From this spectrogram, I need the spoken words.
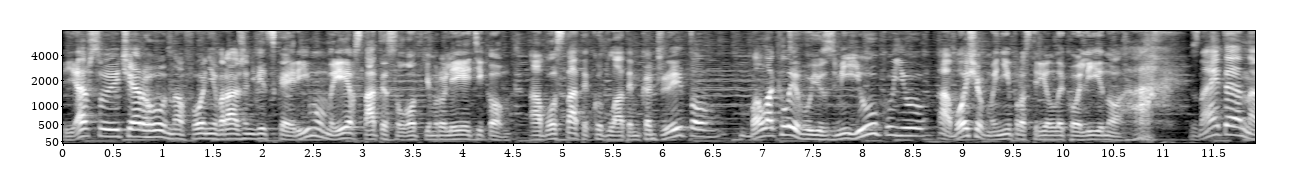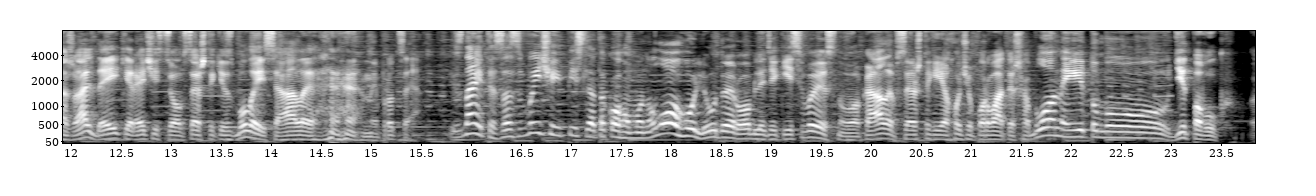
Я ж в свою чергу на фоні вражень від Скайріму мріяв стати солодким рулетиком, або стати кудлатим каджитом, балакливою зміюкою, або щоб мені прострілили коліно. Ах. Знаєте, на жаль, деякі речі з цього все ж таки збулися, але не про це. І знаєте, зазвичай після такого монологу люди роблять якийсь висновок, але все ж таки я хочу порвати шаблони, і тому дід Павук. Е,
